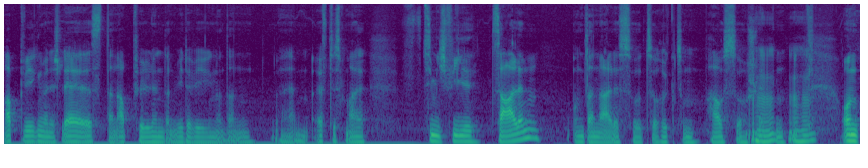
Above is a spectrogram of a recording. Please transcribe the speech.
abwiegen, wenn es leer ist, dann abfüllen, dann wieder wiegen und dann ähm, öfters mal ziemlich viel zahlen und dann alles so zurück zum Haus so schleppen. Mhm, mhm, und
